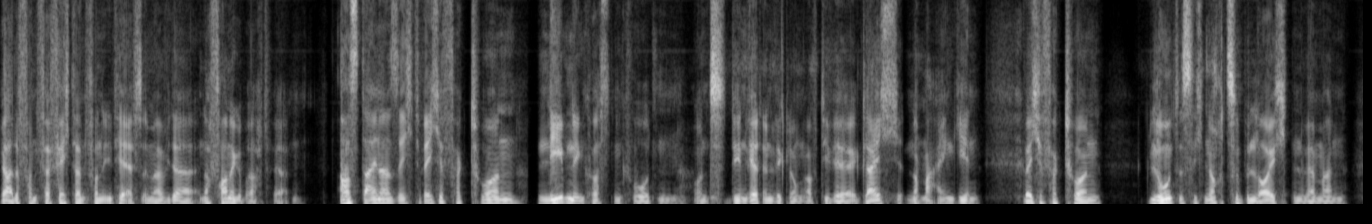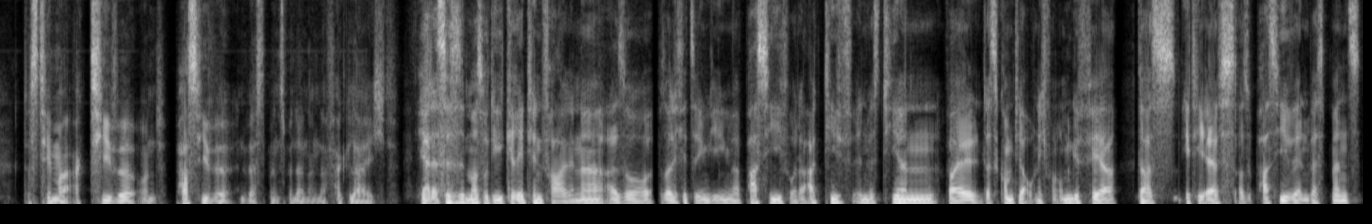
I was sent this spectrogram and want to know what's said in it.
gerade von Verfechtern von ETFs immer wieder nach vorne gebracht werden. Aus deiner Sicht, welche Faktoren neben den Kostenquoten und den Wertentwicklungen, auf die wir gleich nochmal eingehen, welche Faktoren lohnt es sich noch zu beleuchten, wenn man das Thema aktive und passive Investments miteinander vergleicht? Ja, das ist immer so die Gretchenfrage. Ne? Also soll ich jetzt irgendwie irgendwann passiv oder aktiv investieren? Weil das kommt ja auch nicht von ungefähr, dass ETFs, also passive Investments,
